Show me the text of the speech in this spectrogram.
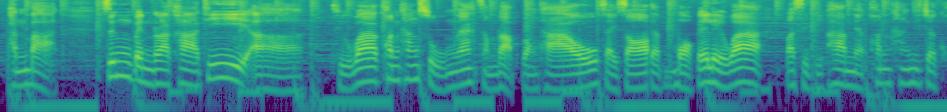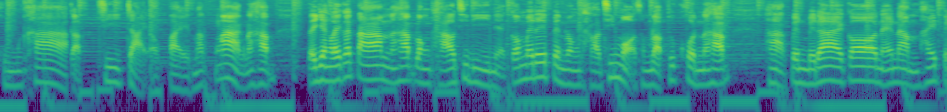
7,000 บาท ซึ่งเป็นราคาที่ ถือว่าค่อนข้างสูงนะสำหรับรองเท้าใส่ซอฟต์แต่บอกได้เลยว่าประสิทธิภาพเนี่ยค่อนข้างที่จะคุ้มค่ากับที่จ่ายออกไปมาก ๆนะครับ แต่อย่างไรก็ตามนะครับรองเท้าที่ดีเนี่ยก็ไม่ได้เป็นรองเท้าที่เหมาะสำหรับทุกคนนะครับหากเป็นไปได้ก็แนะนำให้ไป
